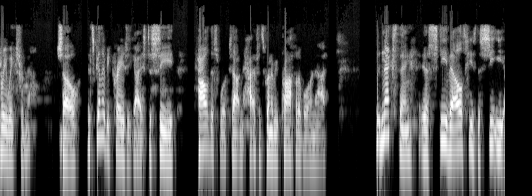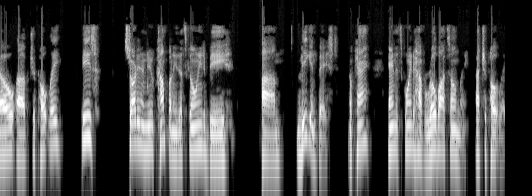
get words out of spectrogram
three weeks from now. So it's going to be crazy, guys, to see how this works out and how, if it's going to be profitable or not. The next thing is Steve Ells. He's the CEO of Chipotle. He's starting a new company that's going to be um, vegan based, okay? And it's going to have robots only at Chipotle.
